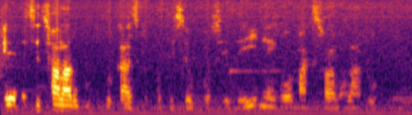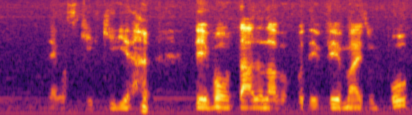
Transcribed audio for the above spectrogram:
queria- vocês falaram do, do caso que aconteceu com vocês aí, né? Igual o Max falou lá do negócio que ele queria ter voltado lá pra poder ver mais um pouco.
